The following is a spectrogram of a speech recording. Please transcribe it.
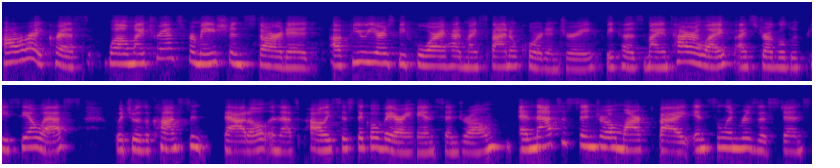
All right, Chris. Well, my transformation started a few years before I had my spinal cord injury because my entire life I struggled with PCOS, which was a constant battle, and that's polycystic ovarian syndrome. And that's a syndrome marked by insulin resistance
